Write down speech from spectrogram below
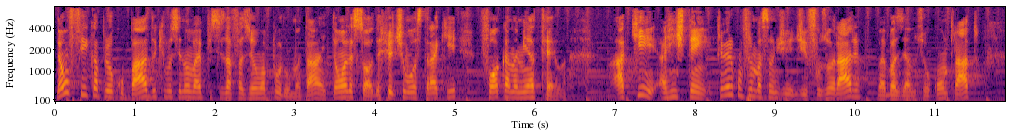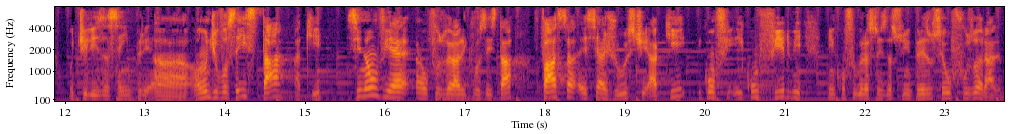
Não fica preocupado que você não vai precisar fazer uma por uma, tá? Então olha só, deixa eu te mostrar aqui, foca na minha tela. Aqui a gente tem, primeiro confirmação de, de fuso horário, vai basear no seu contrato utiliza sempre uh, onde você está aqui. Se não vier o fuso horário que você está, faça esse ajuste aqui e, confi e confirme em configurações da sua empresa o seu fuso horário.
